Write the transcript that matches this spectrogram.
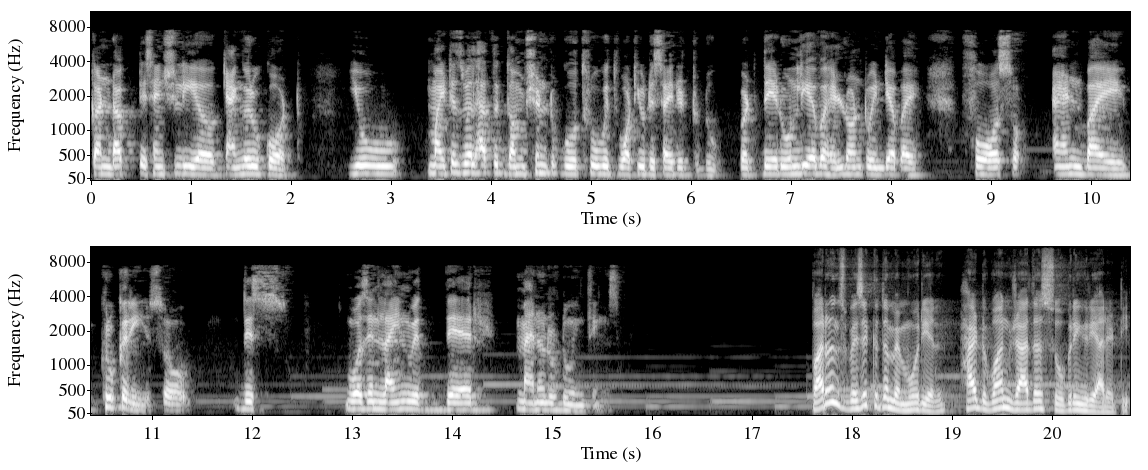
conduct essentially a kangaroo court, you might as well have the gumption to go through with what you decided to do. But they'd only ever held on to India by force and by crookery. So this was in line with their manner of doing things. Varun's visit to the memorial had one rather sobering reality.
